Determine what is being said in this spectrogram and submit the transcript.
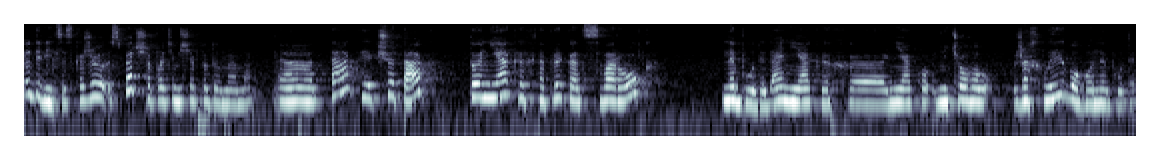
Ну, дивіться, скажу спершу, потім ще подумаємо. Е, так, якщо так, то ніяких, наприклад, сварок не буде, да? ніяких, е, ніяко, нічого жахливого не буде.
